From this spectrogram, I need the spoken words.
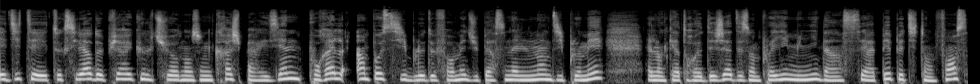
Edith est auxiliaire de puériculture dans une crèche parisienne. Pour elle, impossible de former du personnel non diplômé. Elle encadre déjà des employés munis d'un CAP petite enfance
